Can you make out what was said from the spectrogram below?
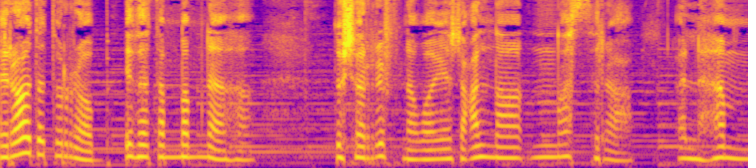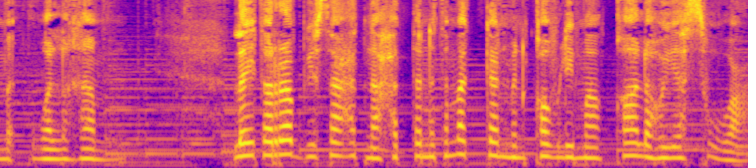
إرادة الرب إذا تممناها تشرفنا ويجعلنا نصرع الهم والغم. ليت الرب يساعدنا حتى نتمكن من قول ما قاله يسوع.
